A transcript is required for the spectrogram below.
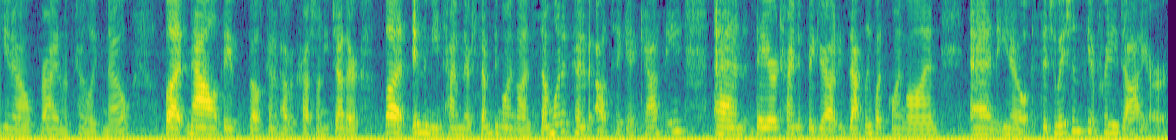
you know Ryan was kind of like no but now they both kind of have a crush on each other. But in the meantime, there's something going on. Someone is kind of out to get Cassie, and they are trying to figure out exactly what's going on. And, you know, situations get pretty dire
